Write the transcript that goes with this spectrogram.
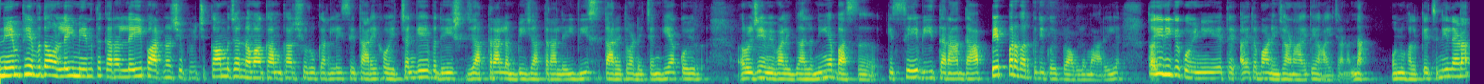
ਨੇਮ ਫੇਮ ਵਧਾਉਣ ਲਈ, ਮਿਹਨਤ ਕਰਨ ਲਈ ਪਾਰਟਨਰਸ਼ਿਪ ਵਿੱਚ ਕੰਮ ਜਾਂ ਨਵਾਂ ਕੰਮਕਾਰ ਸ਼ੁਰੂ ਕਰਨ ਲਈ ਸਿਤਾਰੇ ਹੋਏ ਚੰਗੇ ਵਿਦੇਸ਼ ਯਾਤਰਾ, ਲੰਬੀ ਯਾਤਰਾ ਲਈ ਵੀ ਸਿਤਾਰੇ ਤੁਹਾਡੇ ਚੰਗੇ ਆ, ਕੋਈ ਰੁਝੇਵੇਂ ਵਾਲੀ ਗੱਲ ਨਹੀਂ ਹੈ, ਬਸ ਕਿਸੇ ਵੀ ਤਰ੍ਹਾਂ ਦਾ ਪੇਪਰ ਵਰਕ ਦੀ ਕੋਈ ਪ੍ਰੋਬਲਮ ਆ ਰਹੀ ਹੈ। ਤਾਂ ਇਹ ਨਹੀਂ ਕਿ ਕੋਈ ਨਹੀਂ, ਇਹ ਤੇ, ਇਹ ਤਾਂ ਬਾਣੀ ਜਾਣਾ, ਇਹ ਤੇ ਆ ਹੀ ਜਾਣਾ। ਨਾ। ਉਹਨੂੰ ਹਲਕੇ 'ਚ ਨਹੀਂ ਲੈਣਾ।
